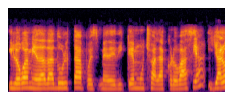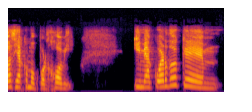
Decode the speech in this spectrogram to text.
y luego a mi edad adulta pues me dediqué mucho a la acrobacia y ya lo hacía como por hobby. Y me acuerdo que, mm,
